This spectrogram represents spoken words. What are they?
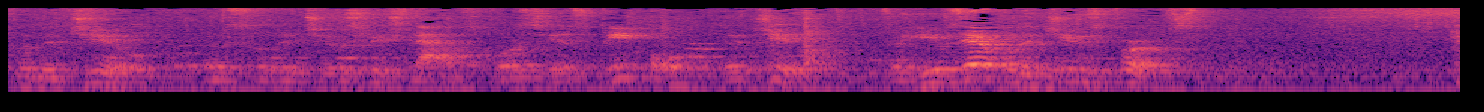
for the Jew. It was for the Jewish people. Now, of course, his people, the Jews. So he was there for the Jews first.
